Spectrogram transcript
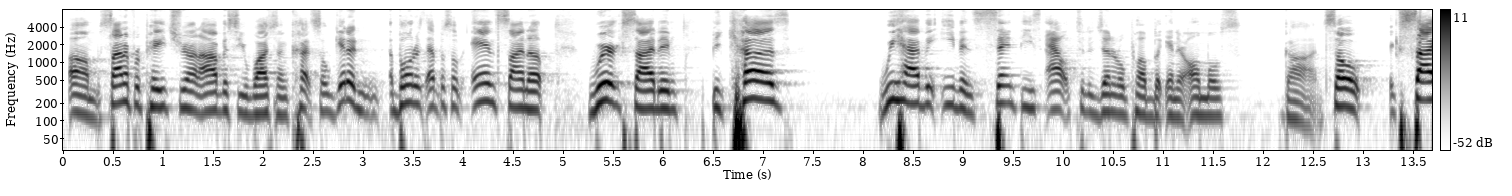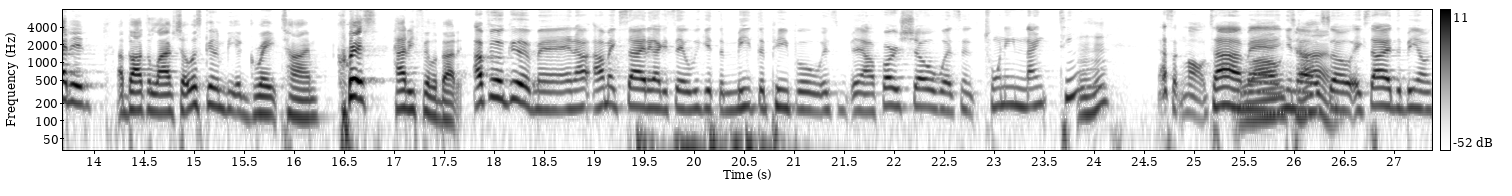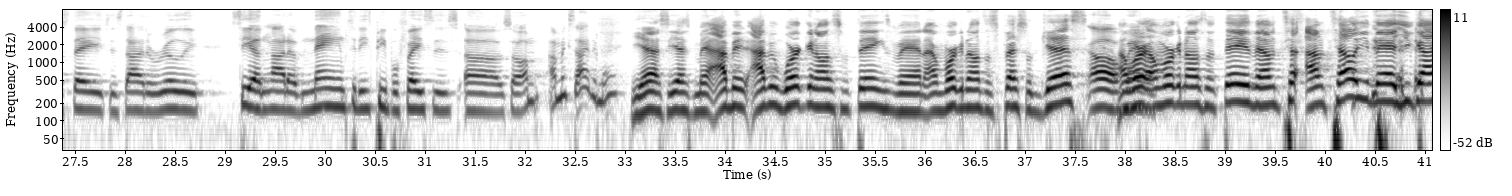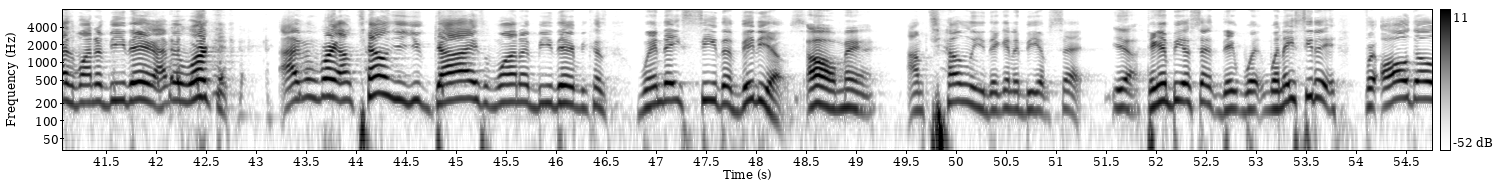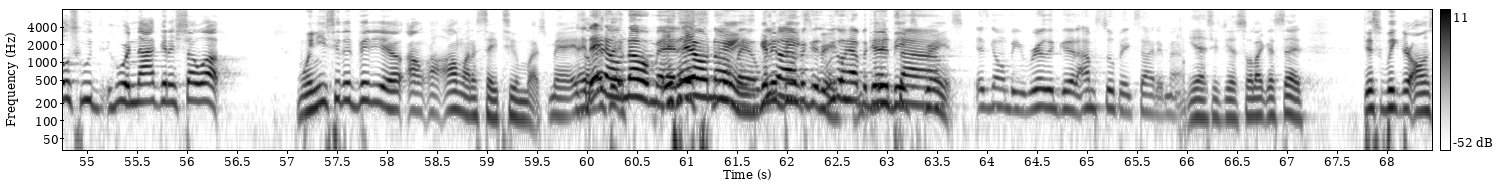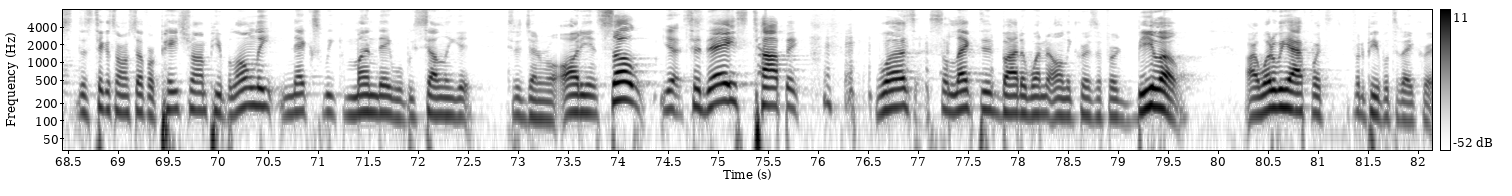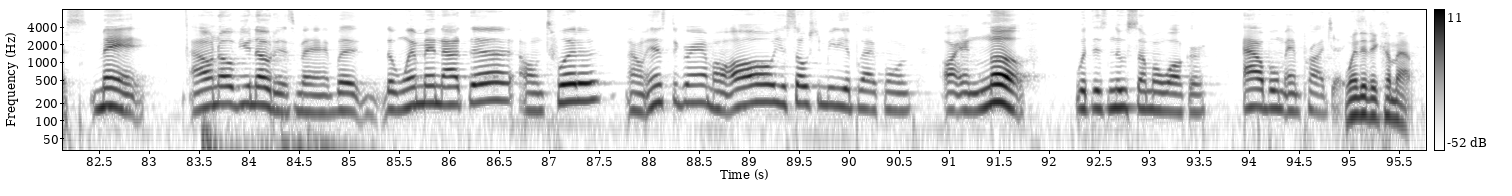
Um, sign up for Patreon. Obviously, watching Uncut. So, get a, a bonus episode and sign up. We're excited because we haven't even sent these out to the general public and they're almost gone. So excited about the live show. It's going to be a great time. Chris, how do you feel about it? I feel good, man, and I, I'm excited. Like I said, we get to meet the people. It's our first show was since 2019. That's a long time, man. Mm-hmm. Long you know, so excited to be on stage. Excited to really see a lot of names to these people faces. Uh, so I'm I'm excited, man. Yes, yes, man. I've been I've been working on some things, man. I'm working on some special guests. Oh, I'm, I'm working on some things, man. I'm, te- I'm telling you, man. You guys want to be there. I've been working. I've been working. I'm telling you, you guys want to be there because when they see the videos, Oh man, I'm telling you, they're gonna be upset. yeah. They're gonna be upset. They when when they see the for all those who who are not gonna show up. When you see the video, I, I, I don't want to say too much, man. It's And a- they don't know, man. They don't know, man. It's We gonna have a good. We gonna have a gonna good time. experience. It's gonna be really good. I'm super excited, man. Yes, it's just so. Like I said, this week they're on. The tickets are on sale for Patreon people only. Next week, Monday, we'll be selling it to the general audience. So, Yes. today's topic was selected by the one and only Christopher Belo. All right, what do we have for for the people today, Chris? Man, I don't know if you know this, man, but the women out there on Twitter, on Instagram, on all your social media platforms are in love with this new Summer Walker album and project. When did it come out?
